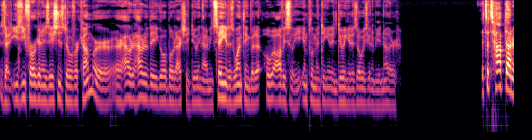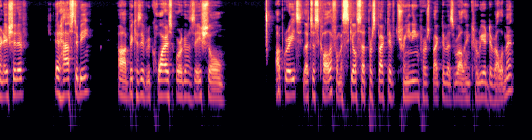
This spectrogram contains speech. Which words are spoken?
Is that easy for organizations to overcome, or, or how, how do they go about actually doing that? I mean, saying it is one thing, but uh, obviously implementing it and doing it is always going to be another. It's a top down initiative. It has to be uh, because it requires organizational upgrades, let's just call it, from a skill set perspective, training perspective as well, and career development.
